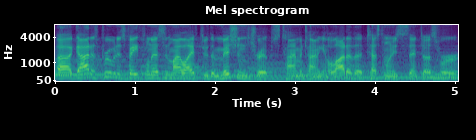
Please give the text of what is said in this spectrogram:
Uh, God has proven his faithfulness in my life through the mission trips time and time again. A lot of the testimonies sent to us were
